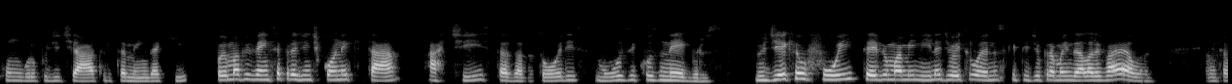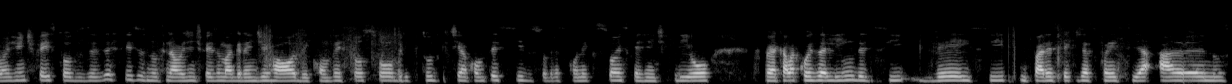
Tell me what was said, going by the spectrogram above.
com um grupo de teatro também daqui. Foi uma vivência para a gente conectar artistas, atores, músicos negros. No dia que eu fui, teve uma menina de oito anos que pediu para a mãe dela levar ela. Então a gente fez todos os exercícios. No final a gente fez uma grande roda e conversou sobre tudo que tinha acontecido, sobre as conexões que a gente criou. Foi aquela coisa linda de se ver e se e parecer que já se conhecia há anos.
